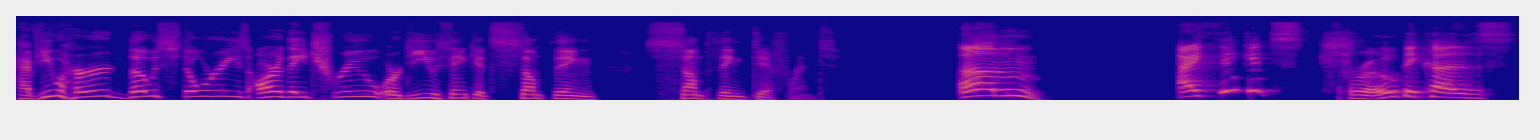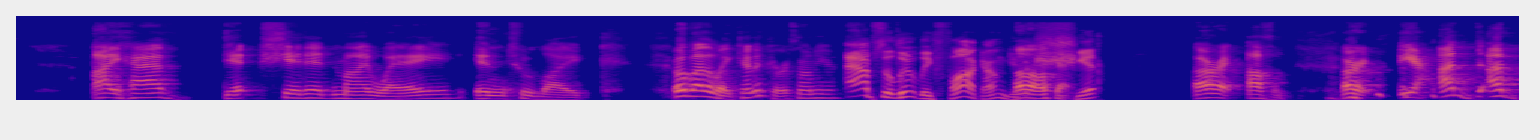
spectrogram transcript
Have you heard those stories? Are they true, or do you think it's something something different? Um, I think it's true because I have dipshitted my way into like. Oh, by the way, can I curse on here? Absolutely, fuck. I don't give Oh, a okay. shit. All right, awesome. All right, yeah, I I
